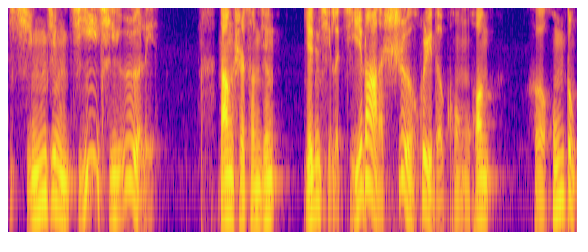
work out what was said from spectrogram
行径极其恶劣。当时曾经引起了极大的社会的恐慌和轰动。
